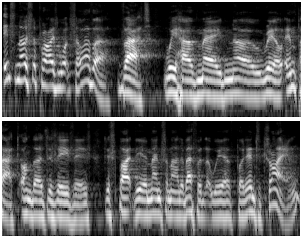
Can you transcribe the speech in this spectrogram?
it's no surprise whatsoever that we have made no real impact on those diseases, despite the immense amount of effort that we have put into trying.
